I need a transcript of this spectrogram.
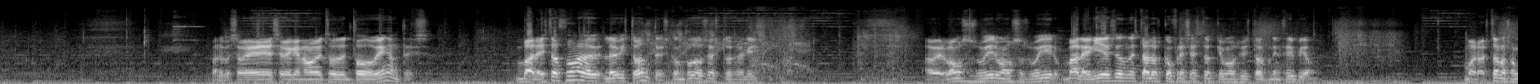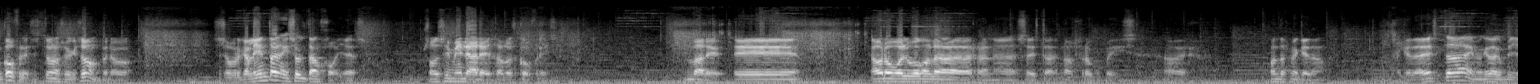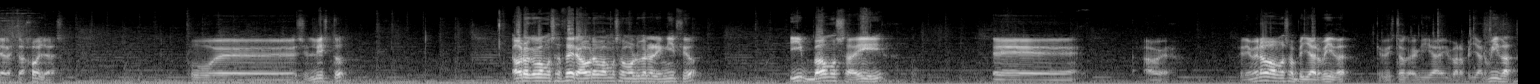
Vale, pues se ve, se ve que no lo he hecho del todo bien antes. Vale, esta zona la, la he visto antes, con todos estos aquí. A ver, vamos a subir, vamos a subir. Vale, aquí es donde están los cofres estos que hemos visto al principio. Bueno, estos no son cofres, estos no sé qué son, pero... Se sobrecalientan y sueltan joyas. Son similares a los cofres. Vale, eh... Ahora vuelvo con las ranas estas, no os preocupéis. A ver. ¿Cuántas me quedan? Me queda esta y me queda que pillar estas joyas. Pues... listo. Ahora qué vamos a hacer? Ahora vamos a volver al inicio. Y vamos a ir... Eh... A ver. Primero vamos a pillar vida. Que he visto que aquí hay para pillar vida.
